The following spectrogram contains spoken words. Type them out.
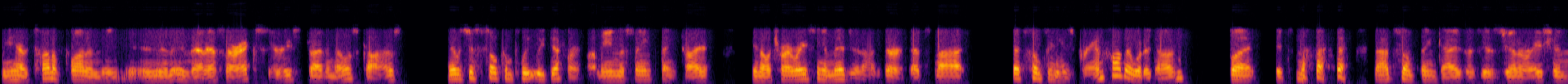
he had a ton of fun in, the, in, in that SRX series driving those cars. It was just so completely different. I mean, the same thing. Try, you know, try racing a midget on dirt. That's not that's something his grandfather would have done, but it's not not something guys of his generation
